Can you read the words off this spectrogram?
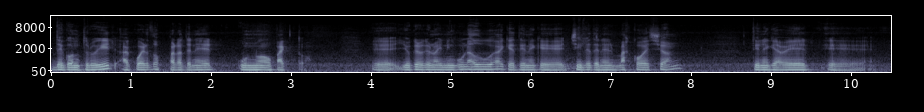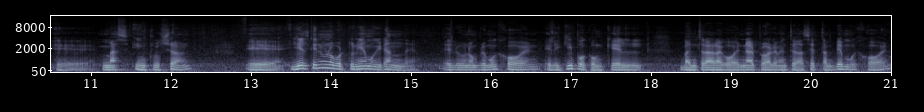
de construir acuerdos para tener un nuevo pacto. Eh, yo creo que no hay ninguna duda que tiene que Chile tener más cohesión, tiene que haber eh, más inclusión. Eh, y él tiene una oportunidad muy grande. Él es un hombre muy joven, el equipo con que él va a entrar a gobernar probablemente va a ser también muy joven.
